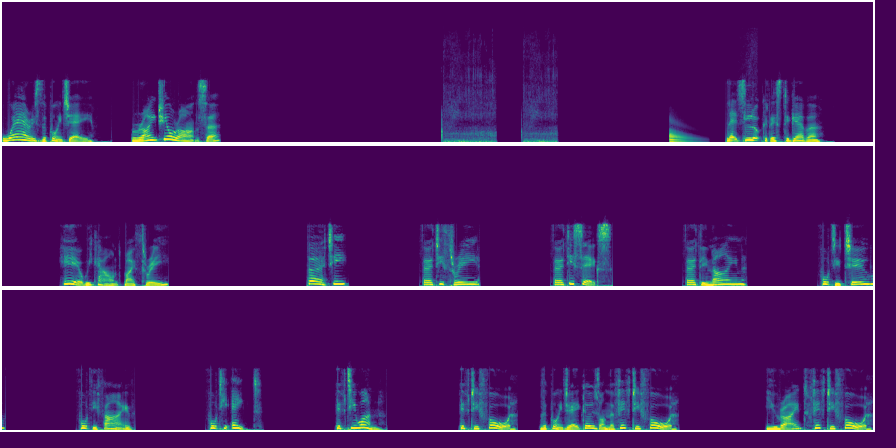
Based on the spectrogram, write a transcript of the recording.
Where is the point J? Write your answer. Let's look at this together. Here we count by 3, 30, 33, 36, 39, 42, 45, 48, 51, 54. The point J goes on the 54. You write 54.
